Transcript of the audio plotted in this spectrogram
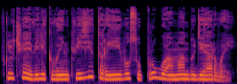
включая Великого Инквизитора и его супругу Аманду Диарвей.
